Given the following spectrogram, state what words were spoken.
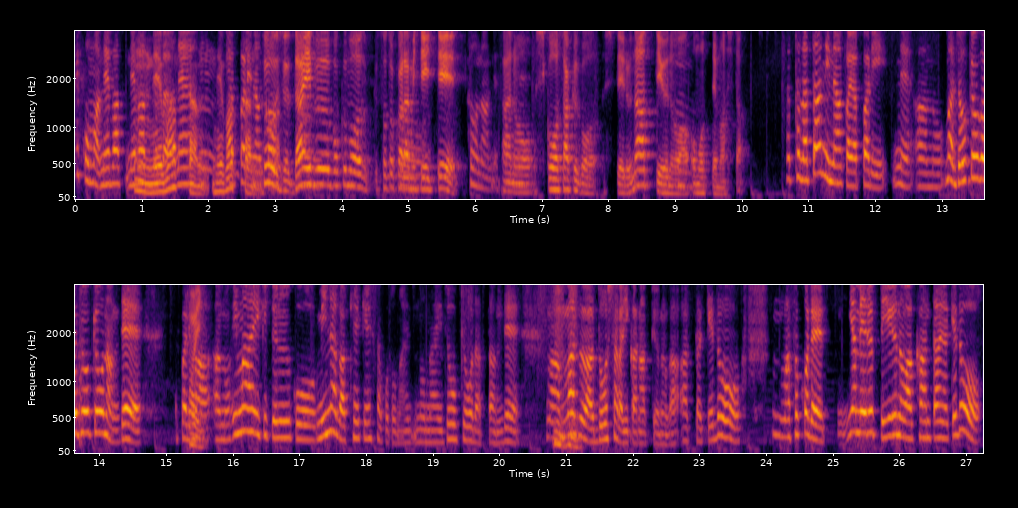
結構まあ粘っ粘ってたよね。粘ったうん。粘ったんやっぱりなんかそうですよ、だいぶ僕も外から見ていて、そうなんですよね、あの試行錯誤してるなっていうのは思ってました。ただ単になんかやっぱりね、あのまあ、状況が状況なんで、やっぱり、まあはあの今生きてるこうみんなが経験したことないのない状況だったんで、まあ、うんうん。まずはどうしたらいいかなっていうのがあったけど、まあ、そこでやめるっていうのは簡単やけど、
